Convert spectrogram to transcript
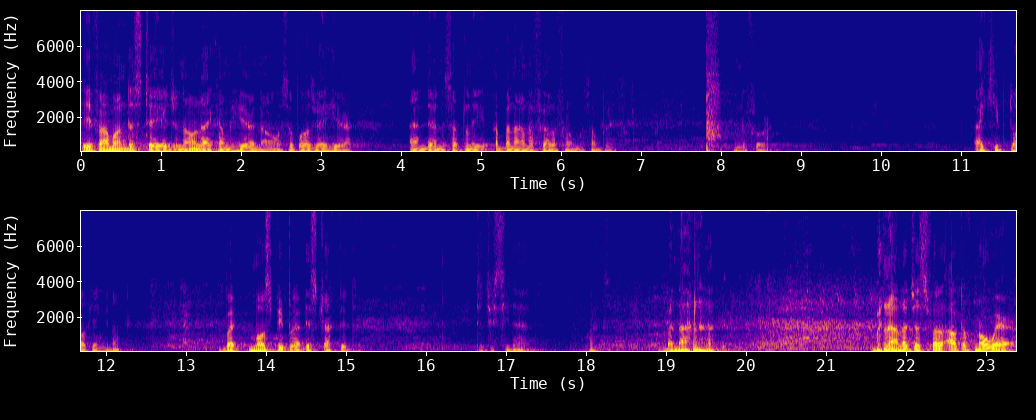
If I'm on the stage, you know, like I'm here now, suppose we're here, and then suddenly a banana fell from someplace on the floor. I keep talking, you know. But most people are distracted. Did you see that? What? Banana. Banana just fell out of nowhere.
